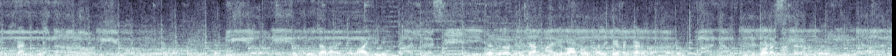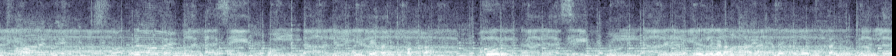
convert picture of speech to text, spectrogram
విశ్రాంతి తీసుకుంటున్నారు ఇదే పక్క బలిపీఠం. ఇక్కడ చూసారా ఇక వాకిలి? ఈ గదిలో నుంచి అమ్మాయి లోపలికి బలిపీఠం కాడికి వస్తాడు. ఇది కూడా మీకు వెనక వైపు చూపిస్తాను. నేను ఎలా ఇది బలిపీఠం. బలిపీఠం ఇటు పక్క పూలు నేను నేను డూప్లికేట్ అనుకున్నా కానీ దగ్గర పోయి చూస్తే అన్ని ఒరిజినల్ పూలు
